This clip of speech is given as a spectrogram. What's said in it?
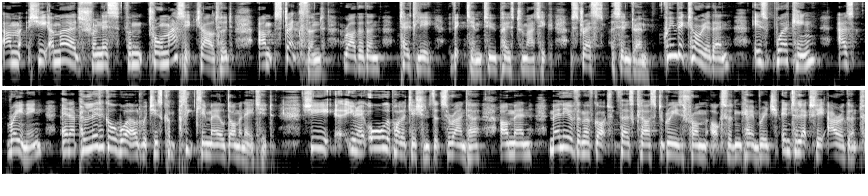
um, she emerged from this from traumatic childhood um, strengthened rather than totally victim to post traumatic stress syndrome. Queen Victoria, then, is working as reigning in a political world which is completely male dominated. She, uh, you know, all the politicians that surround her are men. Many of them have got first class degrees from Oxford and Cambridge, intellectually arrogant.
